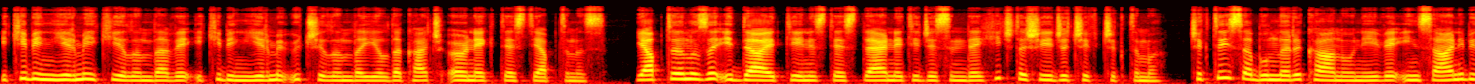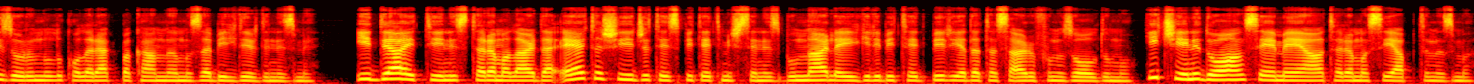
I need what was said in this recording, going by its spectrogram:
2022 yılında ve 2023 yılında yılda kaç örnek test yaptınız? Yaptığınızı iddia ettiğiniz testler neticesinde hiç taşıyıcı çift çıktı mı? Çıktıysa bunları kanuni ve insani bir zorunluluk olarak bakanlığımıza bildirdiniz mi? İddia ettiğiniz taramalarda eğer taşıyıcı tespit etmişseniz bunlarla ilgili bir tedbir ya da tasarrufunuz oldu mu? Hiç yeni doğan SMA taraması yaptınız mı?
